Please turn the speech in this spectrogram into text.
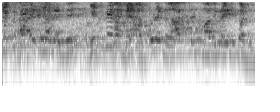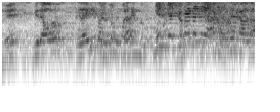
గెస్ట్ కార్డ్. మేము స్టూడెంట్ లాస్ట్ స్టూడెంట్ మా దగ్గర ఐడి కార్డు ఉంది. మీరు ఎవరు మీరు ఐడి కార్డు మీరు గెస్ట్ ఫ్యాకల్టీ ఫ్యాకల్టీ కాదా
